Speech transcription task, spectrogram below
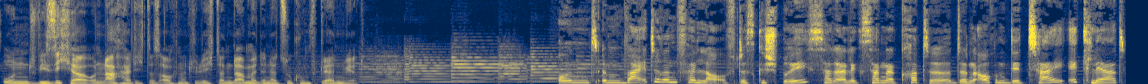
und wie sicher und nachhaltig das auch natürlich dann damit in der Zukunft werden wird. Und im weiteren Verlauf des Gesprächs hat Alexander Kotte dann auch im Detail erklärt,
